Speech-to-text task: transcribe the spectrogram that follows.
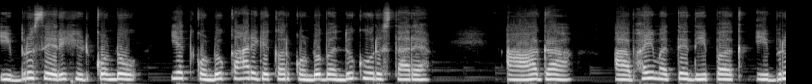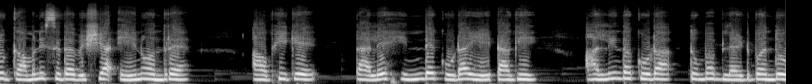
ಇಬ್ರು ಸೇರಿ ಹಿಡ್ಕೊಂಡು ಎತ್ಕೊಂಡು ಕಾರಿಗೆ ಕರ್ಕೊಂಡು ಬಂದು ಕೂರಿಸ್ತಾರೆ. ಆಗ ಅಭಯ್ ಮತ್ತೆ ದೀಪಕ್ ಇಬ್ರು ಗಮನಿಸಿದ ವಿಷಯ ಏನು ಅಂದ್ರೆ, ಅಭಿಗೆ ತಲೆ ಹಿಂದೆ ಕೂಡ ಏಟಾಗಿ, ಅಲ್ಲಿಂದ ಕೂಡ ತುಂಬಾ ಬ್ಲಡ್ ಬಂದು,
